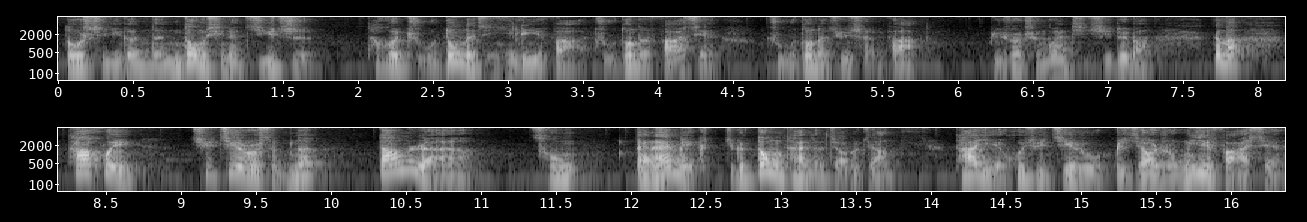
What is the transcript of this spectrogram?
都是一个能动性的机制，它会主动的进行立法，主动的发现，主动的去惩罚。比如说城管体系，对吧？那么他会去介入什么呢？当然啊，从 dynamic 这个动态的角度讲，他也会去介入比较容易发现、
